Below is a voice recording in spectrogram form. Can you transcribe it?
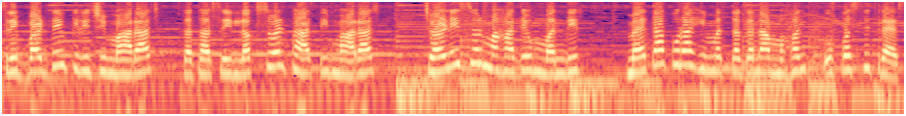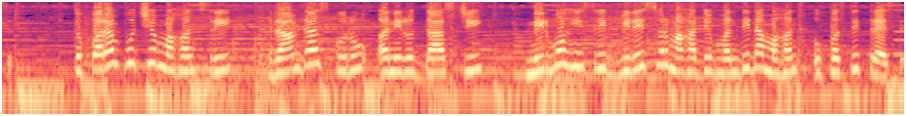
શ્રી બળદેવ કિરીજી મહારાજ તથા શ્રી લક્ષ્મણ ભારતી મહારાજ, જરણેશ્વર મહાદેવ મંદિર, મહેતાપુરા હિંમતનગરના મહંત ઉપસ્થિત રહેશે. તો પરમ પૂજ્ય મહંત શ્રી રામદાસ ગુરુ અનિરુદ્ધદાસજી નિર્મોહી શ્રી વીરેશ્વર મહાદેવ મંદિરના મહંત ઉપસ્થિત રહેશે.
